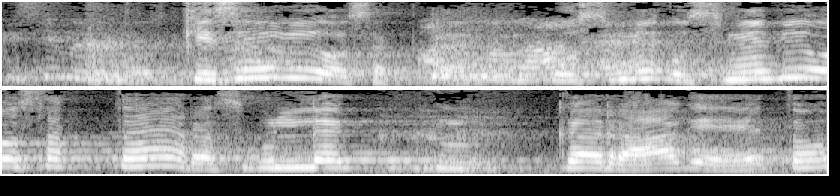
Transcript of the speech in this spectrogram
किसी में भी हो सकता है। किसी में भी हो सकता है। उसमें उसमें भी हो सकता है रसगुल्ले का राग है तो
